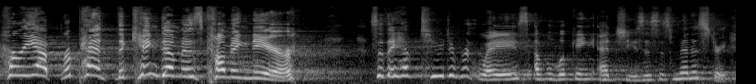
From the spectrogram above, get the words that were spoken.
Hurry up, repent. The kingdom is coming near. So they have two different ways of looking at Jesus' ministry.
